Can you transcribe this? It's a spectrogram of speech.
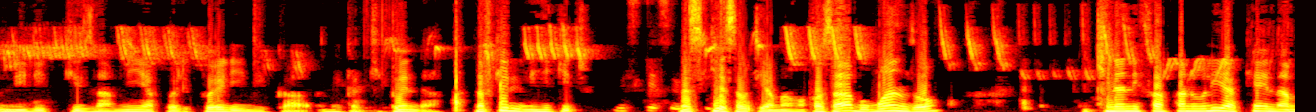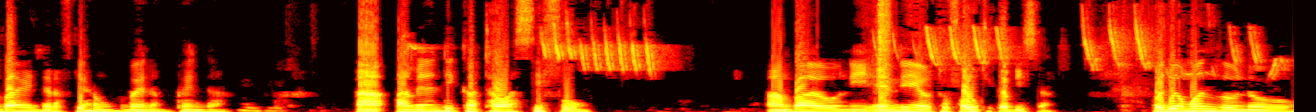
nilikizamia kwelikweli, kweli nika nikakipenda, nafikiri ni hiki tu, nasikia sauti. Ya mama, kwa sababu mwanzo kinanifafanulia Ken ambaye ni rafiki yangu ambaye nampenda. Mm A, ameandika tawasifu ambayo ni eneo tofauti kabisa. Wajua, mwanzo ndo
